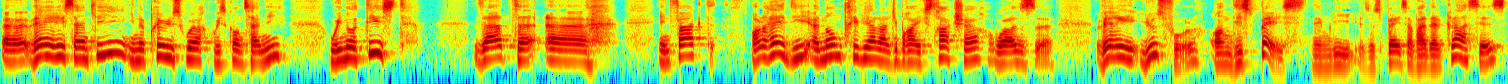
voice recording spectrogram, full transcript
uh, very recently, in a previous work with Consani, we noticed that, uh, in fact, already a non-trivial algebraic structure was uh, very useful on this space, namely the space of Adele classes,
